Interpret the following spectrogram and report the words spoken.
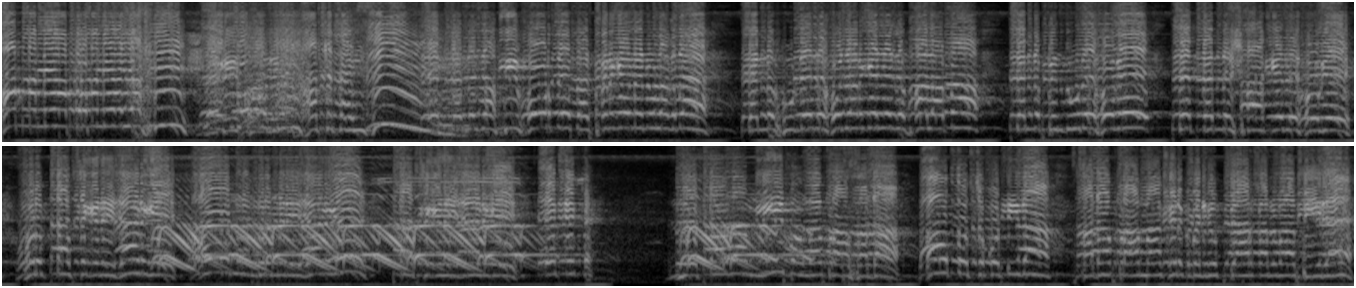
ਆ ਮੰਨਿਆ ਪਰਮਨਿਆ ਯਾਸੀ ਇੱਕ ਉਂਗਲੀ ਹੱਥ ਚਾਈ ਸੀ। ਇਹ ਤਿੰਨ ਜਾਫੀ ਹੋੜ ਤੇ ਬੈਠਣਗੇ ਮੈਨੂੰ ਲੱਗਦਾ ਤਿੰਨ ਫੂਲੇ ਦੇ ਹੋ ਜਾਣਗੇ ਜੇ ਜਫਾ ਲਾਤਾ। ਤਿੰਨ ਬਿੰਦੂ ਦੇ ਹੋ ਗਏ ਤੇ ਤਿੰਨ ਸ਼ਾਕੇ ਦੇ ਹੋ ਗਏ। ਹੁਣ ਟੱਚ ਗਿਣੇ ਜਾਣਗੇ? ਉਹ ਨੰਬਰ ਗਿਣੇ ਜਾਣਗੇ, ਟੱਚ ਗਿਣੇ ਜਾਣਗੇ? ਇੱਕ ਇੱਕ ਨੋਟਾਂ ਦਾ ਮੀਂਹ ਪਾਉਂਦਾ ਭਰਾ ਸਾਡਾ, ਬਹੁਤ ਉੱਚ ਕੋਟੀ ਦਾ। ਸਾਡਾ ਭਰਾ ਮਾਖੜ ਕਬੱਡੀ ਨੂੰ ਪਿਆਰ ਕਰਨ ਵਾਲਾ ਵੀਰ ਹੈ।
